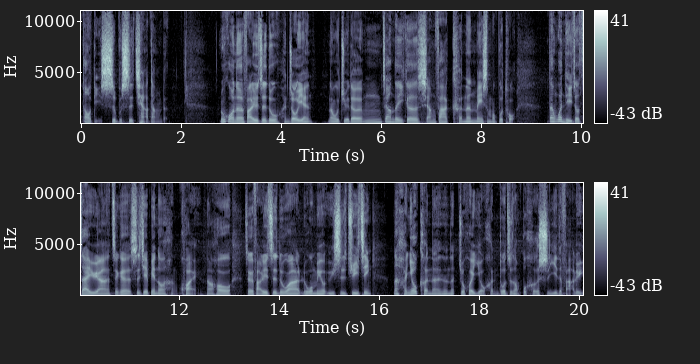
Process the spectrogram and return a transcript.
到底是不是恰当的？如果呢，法律制度很周延，那我觉得，嗯，这样的一个想法可能没什么不妥。但问题就在于啊，这个世界变动很快，然后这个法律制度啊，如果没有与时俱进，那很有可能呢，就会有很多这种不合时宜的法律。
